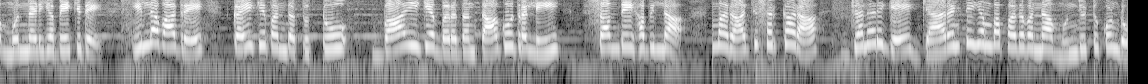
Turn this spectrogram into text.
ಮುನ್ನಡೆಯಬೇಕಿದೆ. ಇಲ್ಲವಾದ್ರೆ ಕೈಗೆ ಬಂದ ತುತ್ತು ಬಾಯಿಗೆ ಬರದಂತಾಗೋದ್ರಲ್ಲಿ ಸಂದೇಹವಿಲ್ಲ. ನಮ್ಮ ರಾಜ್ಯ ಸರ್ಕಾರ ಜನರಿಗೆ ಗ್ಯಾರಂಟಿ ಎಂಬ ಪದವನ್ನ ಮುಂದಿಟ್ಟುಕೊಂಡು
